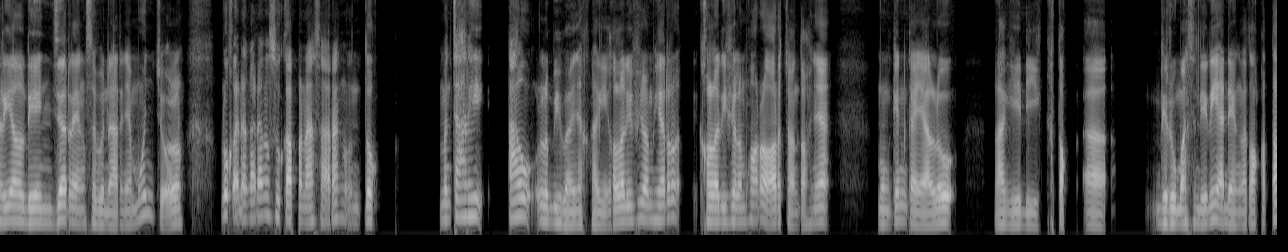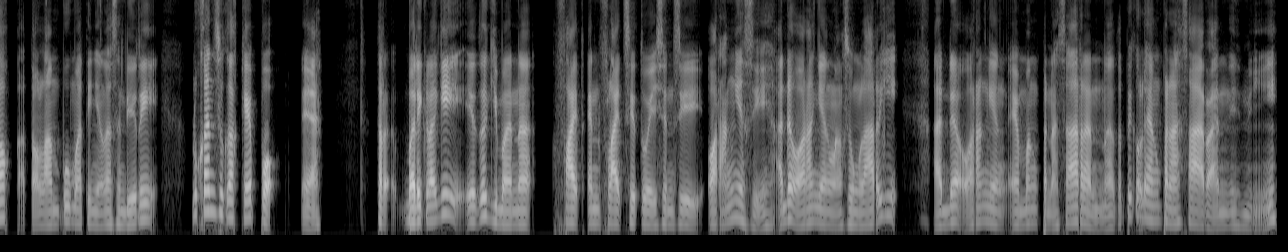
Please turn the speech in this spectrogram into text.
real danger yang sebenarnya muncul, lu kadang-kadang suka penasaran untuk mencari tahu lebih banyak lagi. Kalau di film horor, kalau di film horor contohnya mungkin kayak lu lagi diketok eee, di rumah sendiri ada yang ngetok-ketok atau lampu mati nyala sendiri, lu kan suka kepo ya. Ter balik lagi itu gimana fight and flight situation si orangnya sih. Ada orang yang langsung lari, ada orang yang emang penasaran. Nah, tapi kalau yang penasaran ini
